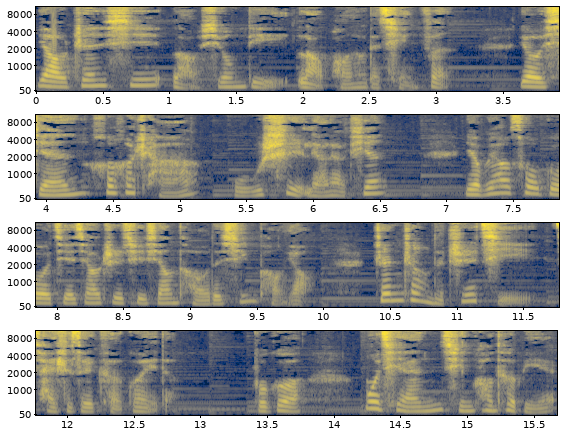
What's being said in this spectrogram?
要珍惜老兄弟、老朋友的情分。有闲喝喝茶，无事聊聊天，也不要错过结交志趣相投的新朋友。真正的知己才是最可贵的。不过，目前情况特别，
